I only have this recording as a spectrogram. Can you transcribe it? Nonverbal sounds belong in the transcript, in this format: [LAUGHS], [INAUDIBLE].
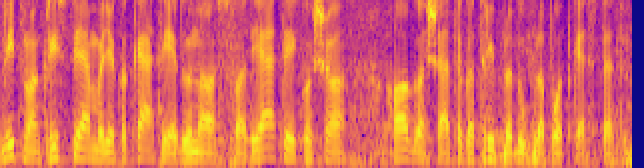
Wittmann Krisztián vagyok, a KTE Duna Aszfalt játékosa. Hallgassátok a Tripla Dupla podcastet.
